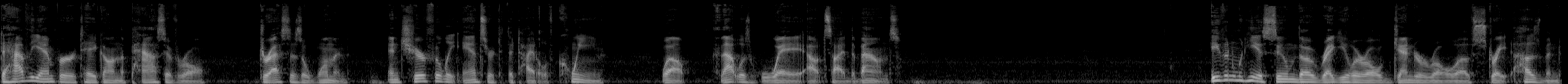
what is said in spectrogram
To have the emperor take on the passive role, dress as a woman, and cheerfully answer to the title of queen, well, that was way outside the bounds. Even when he assumed the regular old gender role of straight husband,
